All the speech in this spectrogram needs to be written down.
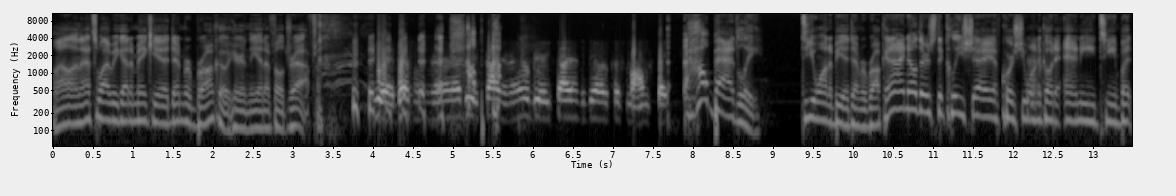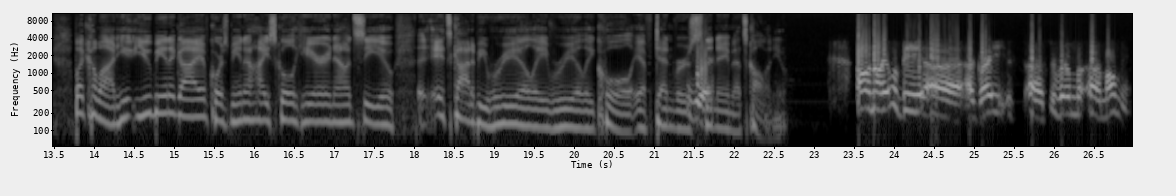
Well, and that's why we got to make you a Denver Bronco here in the NFL draft. Yeah, definitely, man. That'd be exciting, man. It would be exciting to be able to play for my home state. How badly do you want to be a Denver Bronco? And I know there's the cliche, of course, you want to go to any team, but but come on, you you being a guy, of course, being a high school here and now at CU, it's got to be really really cool if Denver's Yeah. the name that's calling you. Oh no, it would be uh, a great uh, uh, moment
